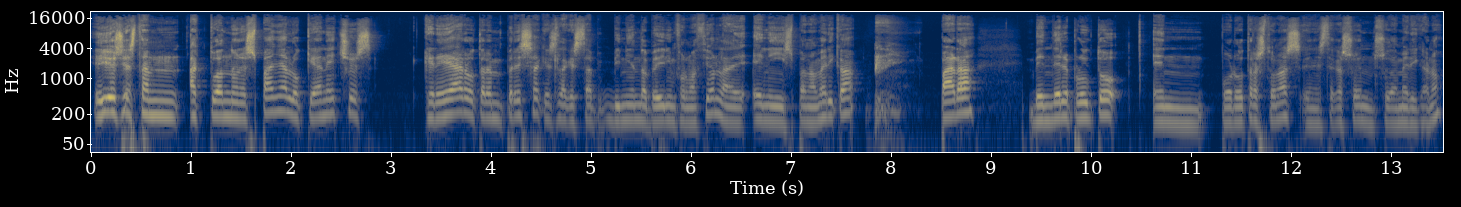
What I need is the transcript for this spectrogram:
Ellos ya están actuando en España, lo que han hecho es crear otra empresa, que es la que está viniendo a pedir información, la de Eni Hispanoamérica, para vender el producto en, por otras zonas, en este caso en Sudamérica, ¿no?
